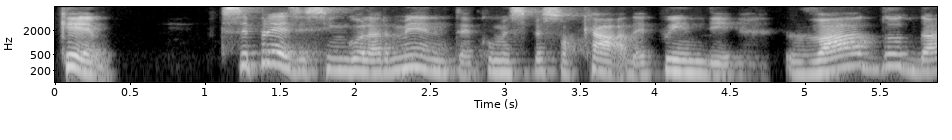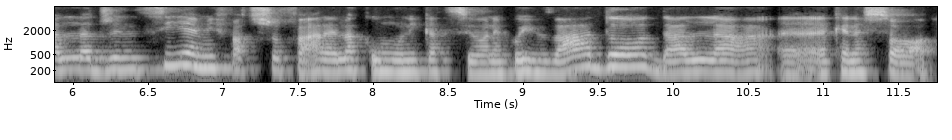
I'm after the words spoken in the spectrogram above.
che se presi singolarmente, come spesso accade, quindi vado dall'agenzia e mi faccio fare la comunicazione, poi vado dalla, eh, che ne so,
